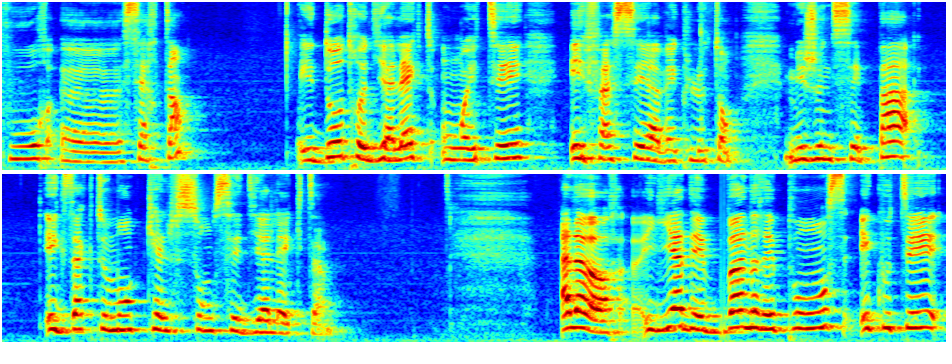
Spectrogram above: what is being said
pour euh, certains. Et d'autres dialectes ont été effacés avec le temps. Mais je ne sais pas exactement quels sont ces dialectes. Alors, il y a des bonnes réponses. Écoutez,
